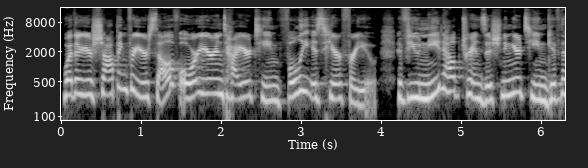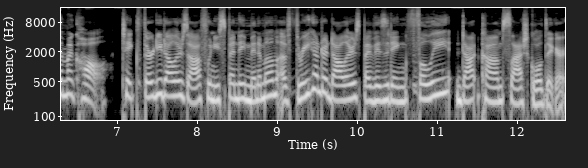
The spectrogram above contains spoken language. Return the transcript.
Whether you're shopping for yourself or your entire team, Fully is here for you. If you need help transitioning your team, give them a call. Take $30 off when you spend a minimum of $300 by visiting fully.com slash goaldigger.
